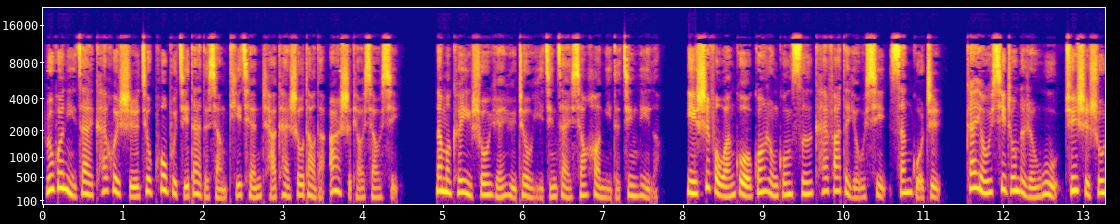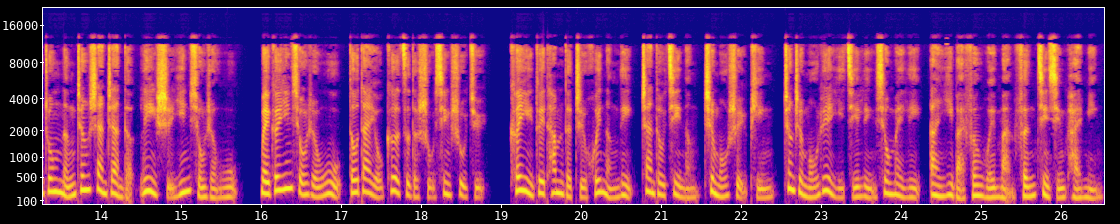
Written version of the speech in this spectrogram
如果你在开会时就迫不及待的想提前查看收到的二十条消息，那么可以说元宇宙已经在消耗你的精力了。你是否玩过光荣公司开发的游戏《三国志》？该游戏中的人物均是书中能征善战的历史英雄人物，每个英雄人物都带有各自的属性数据。可以对他们的指挥能力、战斗技能、智谋水平、政治谋略以及领袖魅力按一百分为满分进行排名。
